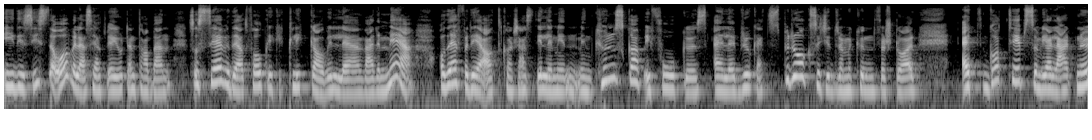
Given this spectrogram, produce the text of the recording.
i de siste år vil jeg si at vi har gjort den tabben, så ser vi det at folk ikke klikker og vil eh, være med. Og det er fordi at kanskje jeg stiller min, min kunnskap i fokus, eller bruker et språk som ikke drømmekunden forstår, et godt tips som vi har lært nå,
